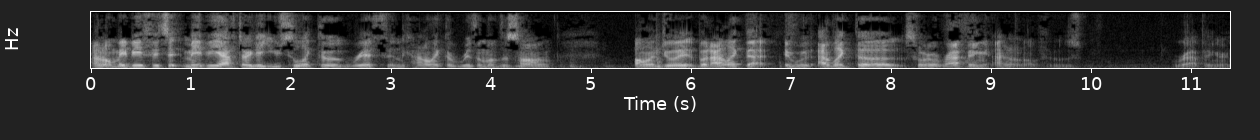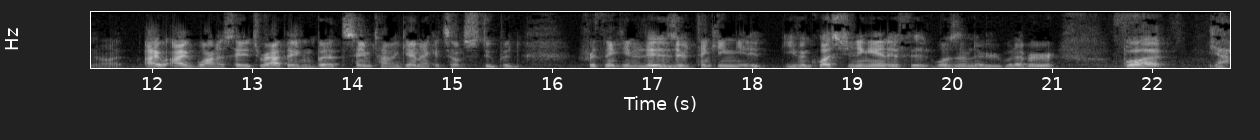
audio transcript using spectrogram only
I don't know. Maybe if it's maybe after I get used to like the riff and kind of like the rhythm of the song, I'll enjoy it. But I like that. It would. I like the sort of rapping. I don't know if it was rapping or not. I I want to say it's rapping, but at the same time, again, I could sound stupid for thinking it is or thinking it, even questioning it if it wasn't or whatever. But yeah.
